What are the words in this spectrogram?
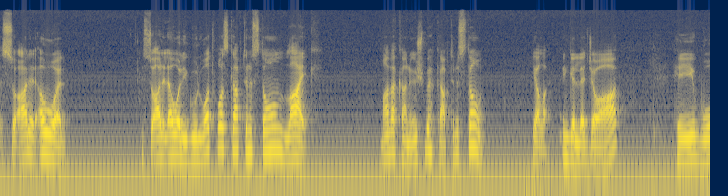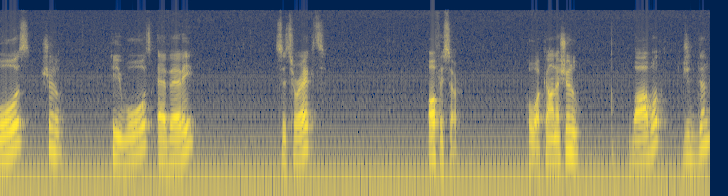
السؤال الأول. السؤال الأول يقول what was Captain Stone like? ماذا كان يشبه كابتن ستون يلا نقول له الجواب he was شنو؟ He was a very strict officer. هو كان شنو؟ ضابط جدا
